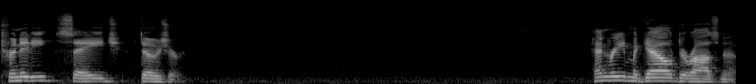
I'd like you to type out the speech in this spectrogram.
Trinity Sage Dozier. Henry Miguel Durazno.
